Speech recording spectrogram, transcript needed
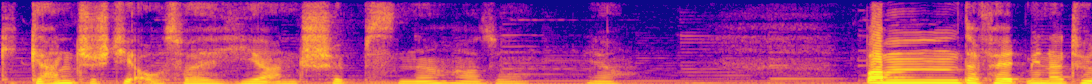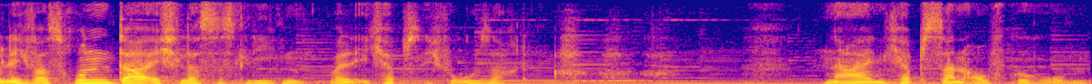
gigantisch die Auswahl hier an Chips, ne? Also, ja. Bam, da fällt mir natürlich was runter. Ich lasse es liegen, weil ich habe es nicht verursacht. Nein, ich habe es dann aufgehoben.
